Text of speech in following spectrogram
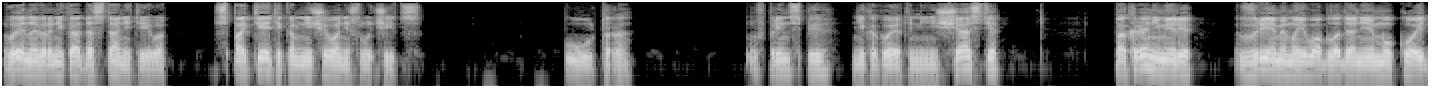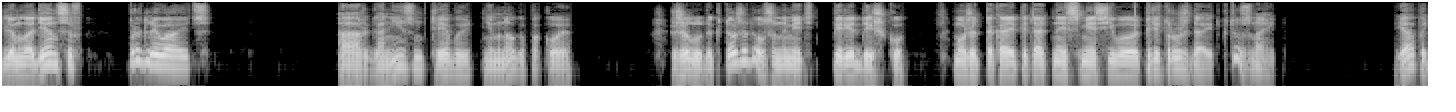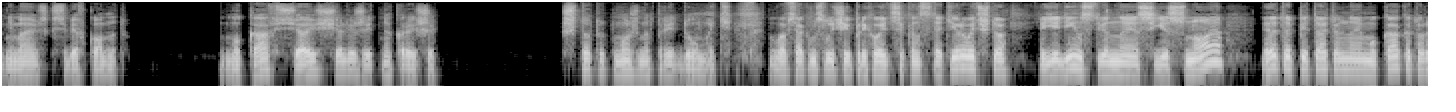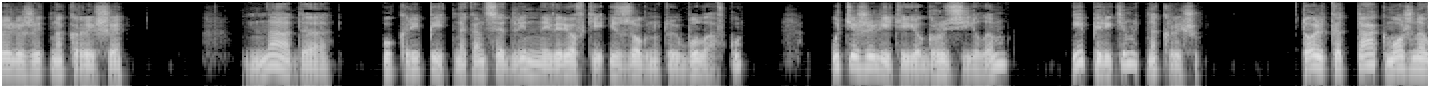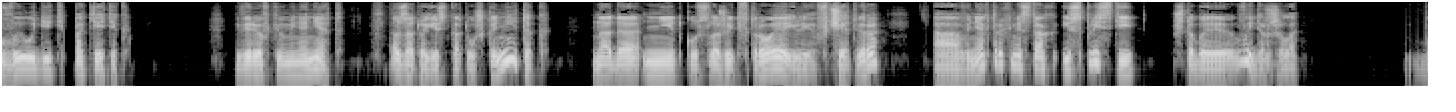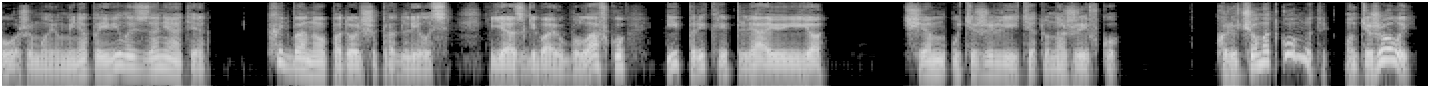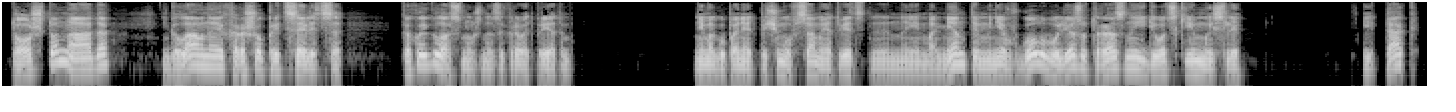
Вы наверняка достанете его. С пакетиком ничего не случится. Утро. В принципе, никакое это не несчастье. По крайней мере, время моего обладания мукой для младенцев продлевается. А организм требует немного покоя. Желудок тоже должен иметь передышку. Может, такая питательная смесь его перетруждает, кто знает. Я поднимаюсь к себе в комнату. Мука все еще лежит на крыше. Что тут можно придумать? Во всяком случае, приходится констатировать, что единственное съестное — это питательная мука, которая лежит на крыше. Надо укрепить на конце длинной веревки изогнутую булавку, утяжелить ее грузилом и перекинуть на крышу. Только так можно выудить пакетик. Веревки у меня нет, зато есть катушка ниток. Надо нитку сложить втрое или в четверо, а в некоторых местах и сплести, чтобы выдержала. Боже мой, у меня появилось занятие. Хоть бы оно подольше продлилось. Я сгибаю булавку и прикрепляю ее. Чем утяжелить эту наживку? Ключом от комнаты. Он тяжелый. То, что надо. Главное, хорошо прицелиться. Какой глаз нужно закрывать при этом? Не могу понять, почему в самые ответственные моменты мне в голову лезут разные идиотские мысли. Итак,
